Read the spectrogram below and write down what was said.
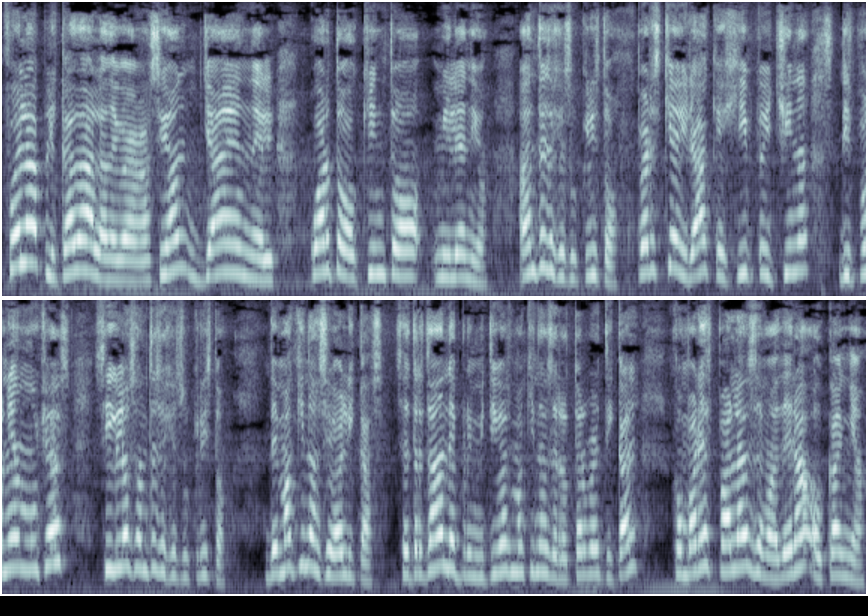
fue la aplicada a la navegación ya en el cuarto o quinto milenio antes de Jesucristo. Persia, Irak, Egipto y China disponían muchos siglos antes de Jesucristo de máquinas eólicas. Se trataban de primitivas máquinas de rotor vertical con varias palas de madera o caña.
